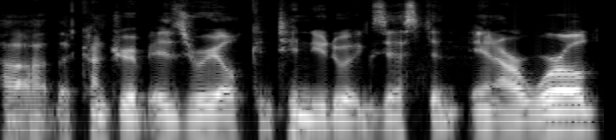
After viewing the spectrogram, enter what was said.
uh, the country of Israel continue to exist in, in our world.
